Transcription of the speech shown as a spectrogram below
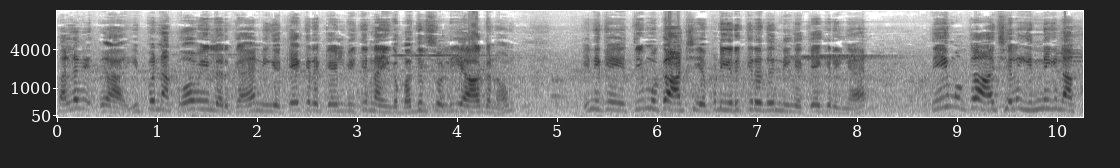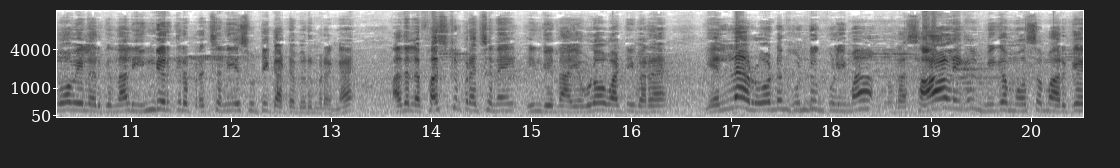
பல்லவி இப்போ இப்ப நான் கோவையில் இருக்கேன். நீங்க கேட்குற கேள்விக்கு நான் இங்க பதில் சொல்லியே ஆகணும். இன்னைக்கு திமுக ஆட்சி எப்படி இருக்கிறதுன்னு நீங்க கேக்குறீங்க. திமுக ஆட்சியில இன்னைக்கு நான் கோவையில் இருக்கிறதுனால இங்க இருக்கிற பிரச்சனையை சுட்டி காட்ட விரும்புறேங்க. அதுல ஃபர்ஸ்ட் பிரச்சனை இங்கு நான் எவ்வளோ வாட்டி வரேன். எல்லா ரோடும் குண்டும் குழியுமா? சாலைகள் மிக மோசமா இருக்கு.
